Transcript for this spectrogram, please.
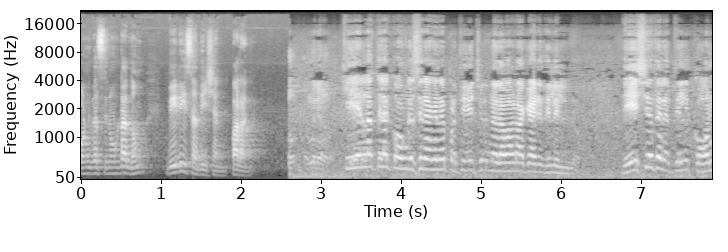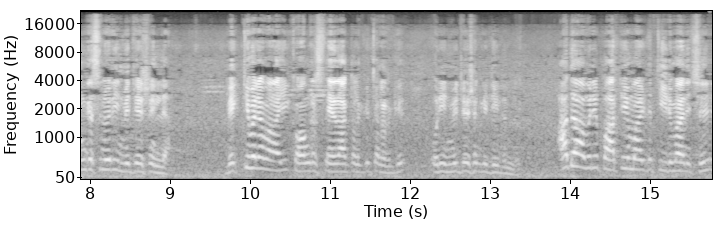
കോൺഗ്രസിനുണ്ടെന്നും വി ഡി സതീശൻ പറഞ്ഞു. കേരളത്തിലെ കോൺഗ്രസിന് അങ്ങനെ പ്രത്യേകിച്ചൊരു നിലപാട് ആ കാര്യത്തിലില്ലല്ലോ. ദേശീയ തലത്തിൽ കോൺഗ്രസിന് ഒരു ഇൻവിറ്റേഷൻ ഇല്ല. വ്യക്തിപരമായി കോൺഗ്രസ് നേതാക്കൾക്ക് ചിലർക്ക് ഒരു ഇൻവിറ്റേഷൻ കിട്ടിയിട്ടുണ്ട്. അത് അവർ പാർട്ടിയുമായിട്ട് തീരുമാനിച്ച്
